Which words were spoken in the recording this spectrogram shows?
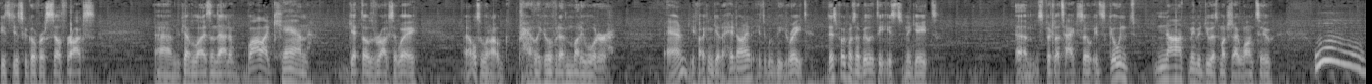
he's just gonna go for Stealth Rocks um, capitalize on that. And while I can get those rocks away, I also want to probably go for that Muddy Water. And if I can get a hit on it, it would be great. This Pokemon's ability is to negate um, special attack, so it's going to not maybe do as much as I want to. Ooh,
